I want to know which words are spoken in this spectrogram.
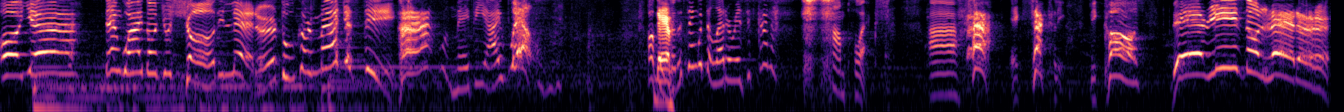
Oh, yeah? Then why don't you show the letter to Her Majesty? Huh? Well, maybe I will. Okay, Damn. so the thing with the letter is it's kind of complex. Aha! Exactly. Because there is no letter.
